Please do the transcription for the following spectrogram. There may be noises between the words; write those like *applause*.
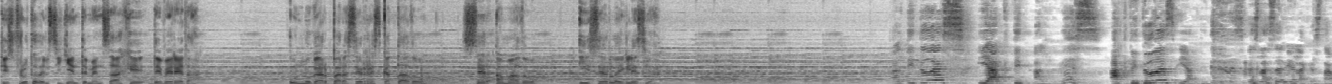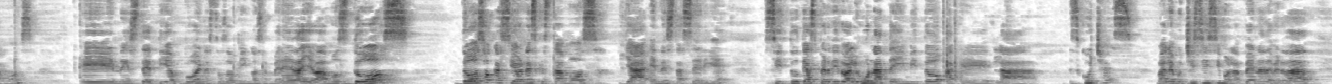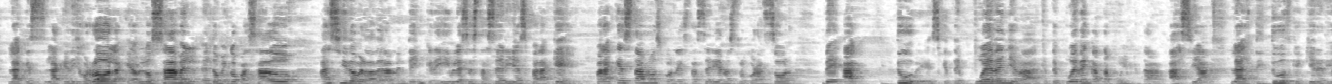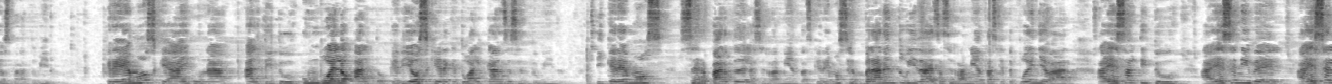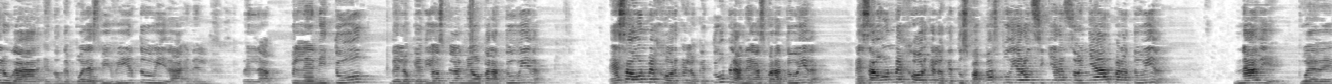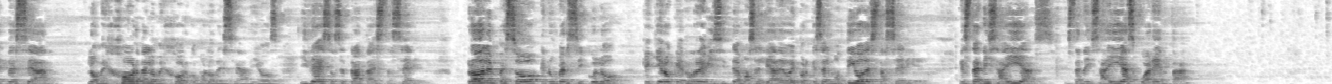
Disfruta del siguiente mensaje de Vereda. Un lugar para ser rescatado, ser amado y ser la iglesia. Altitudes y actitudes. Al revés. Actitudes y altitudes. Es la serie en la que estamos. En este tiempo, en estos domingos en Vereda, llevamos dos, dos ocasiones que estamos ya en esta serie. Si tú te has perdido alguna, te invito a que la escuches. Vale muchísimo la pena, de verdad. La que, la que dijo Rodo, la que habló Sam el, domingo pasado, han sido verdaderamente increíbles estas series. ¿Para qué? ¿Para qué estamos con esta serie en nuestro corazón de actitudes que te pueden llevar, que te pueden catapultar hacia la altitud que quiere Dios para tu vida? Creemos que hay una altitud, un vuelo alto que Dios quiere que tú alcances en tu vida. Y queremos ser parte de las herramientas, queremos sembrar en tu vida esas herramientas que te pueden llevar a esa altitud, a ese nivel, a ese lugar en donde puedes vivir tu vida en, el, en la plenitud de lo que Dios planeó para tu vida. Es aún mejor que lo que tú planeas para tu vida. Es aún mejor que lo que tus papás pudieron siquiera soñar para tu vida. Nadie puede desear lo mejor de lo mejor como lo desea Dios. Y de eso se trata esta serie. Rodel empezó en un versículo que quiero que revisitemos el día de hoy porque es el motivo de esta serie. Está en Isaías, está en Isaías 40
